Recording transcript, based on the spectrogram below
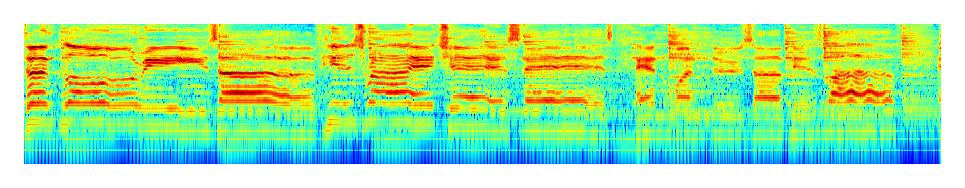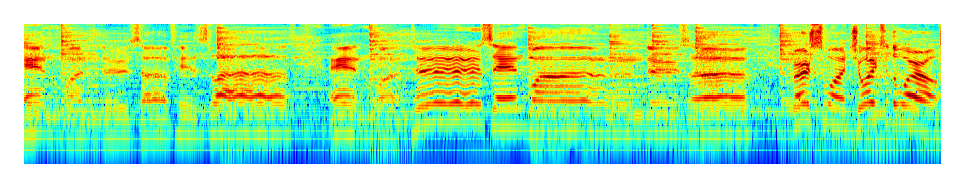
the glories of his righteousness and wonders of his love and wonders of his love and wonders and wonders of verse 1 joy to the world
